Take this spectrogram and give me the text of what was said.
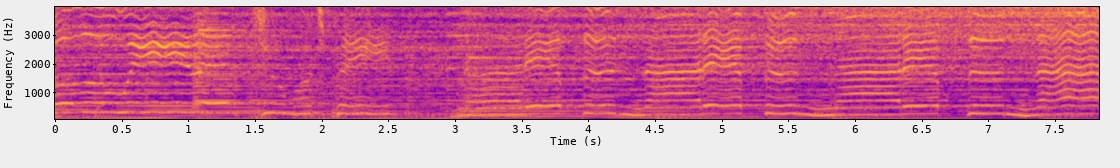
other night after night after night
